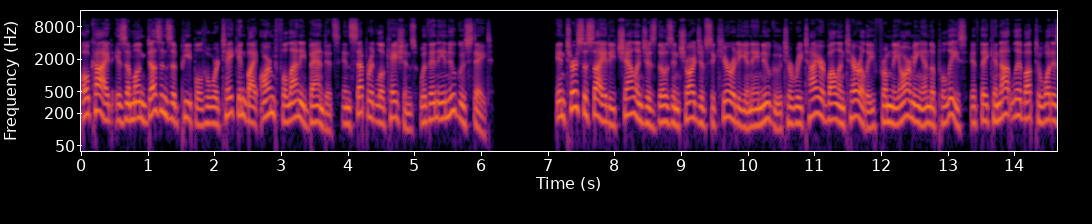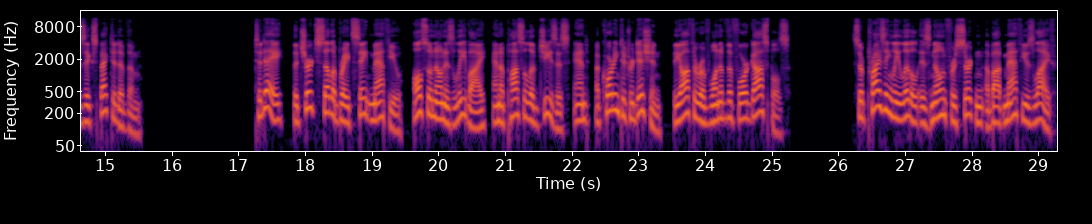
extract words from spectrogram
Okaide is among dozens of people who were taken by armed Fulani bandits in separate locations within Enugu state. Inter-Society challenges those in charge of security in Enugu to retire voluntarily from the army and the police if they cannot live up to what is expected of them. Today, the church celebrates Saint Matthew, also known as Levi, an apostle of Jesus and, according to tradition, the author of one of the four Gospels. Surprisingly little is known for certain about Matthew's life,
